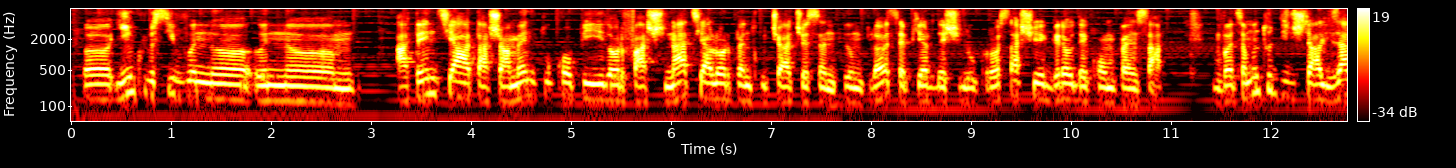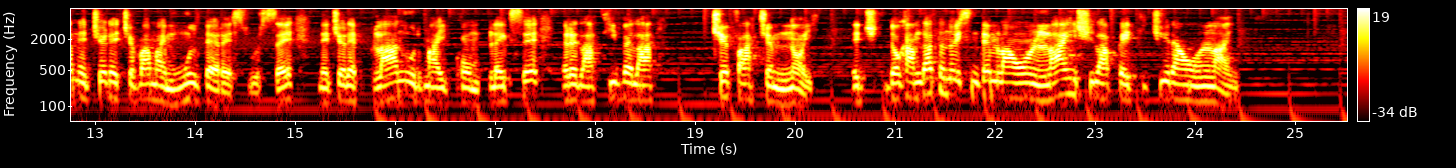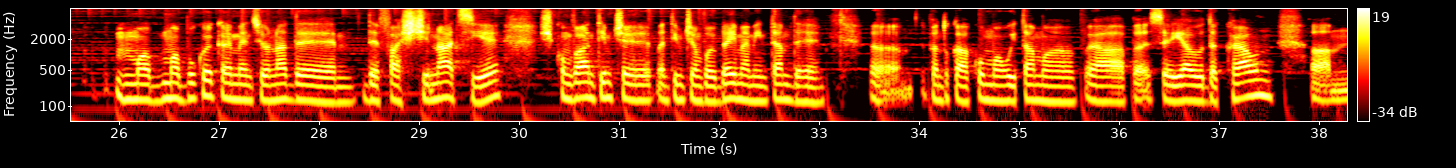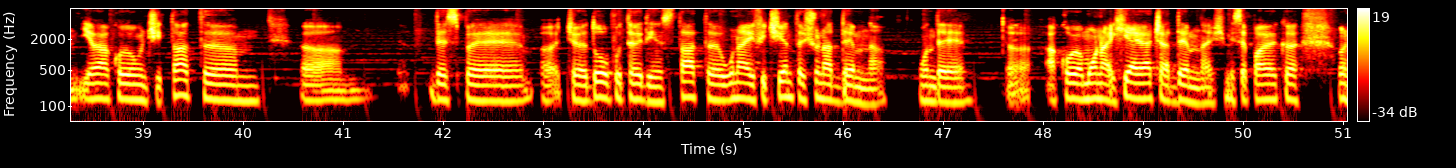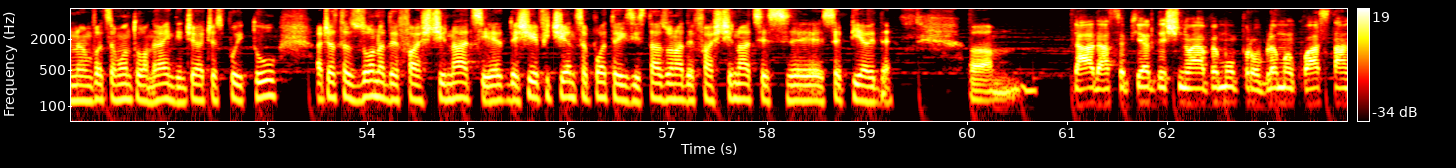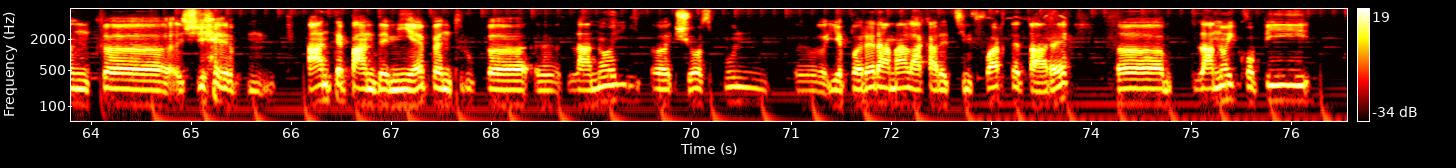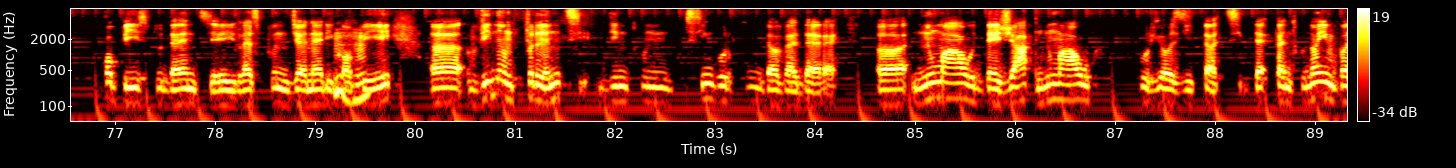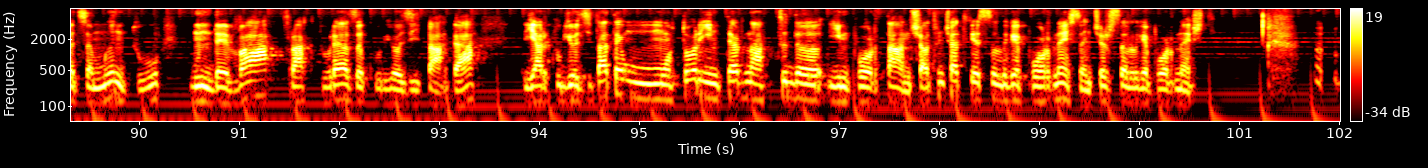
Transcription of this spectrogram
uh, inclusiv în, uh, în uh, atenția, atașamentul copiilor, fascinația lor pentru ceea ce se întâmplă, se pierde și lucrul ăsta și e greu de compensat. Învățământul digitalizat ne cere ceva mai multe resurse, ne cere planuri mai complexe relative la ce facem noi. Deci, deocamdată noi suntem la online și la peticirea online. Mă, mă bucur că ai menționat de, de fascinație și cumva în timp ce, în timp ce îmi vorbeai mi-aminteam de, uh, pentru că acum mă uitam uh, la pe serialul The Crown, um, era acolo un citat uh, uh, despre uh, cele două puteri din stat, uh, una eficientă și una demnă, unde Uh, acolo monarhia era cea demnă și mi se pare că în învățământul online, din ceea ce spui tu, această zonă de fascinație, deși eficiență poate exista, zona de fascinație se, se pierde. Um, da, da, se pierde și noi avem o problemă cu asta încă și antepandemie, pentru că uh, la noi, uh, și o spun, e părerea mea la care țin foarte tare, la noi copiii copii, studenți, le spun generic uh-huh. copiii, uh, vin înfrânți dintr-un singur punct de vedere. Uh, nu mai au deja, nu mai au curiozități. De, pentru noi învățământul undeva fracturează curiozitatea, iar curiozitatea e un motor intern atât de important și atunci trebuie să-l repornești, să încerci să-l repornești.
